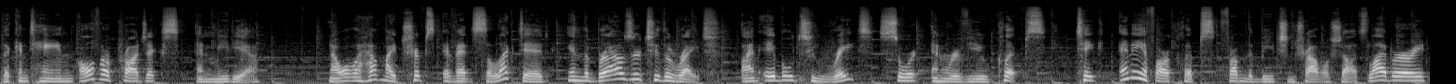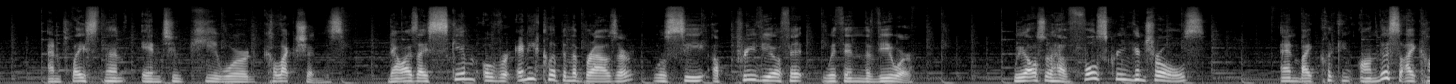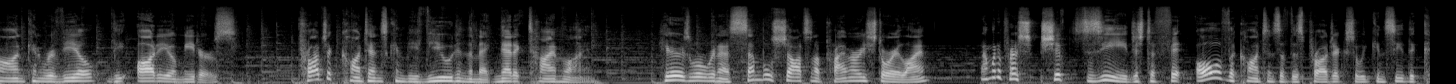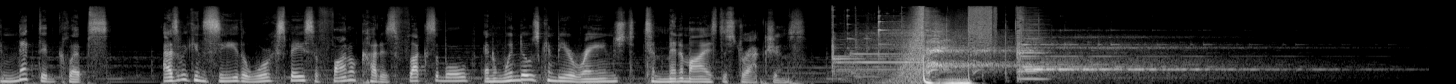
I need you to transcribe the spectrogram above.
that contain all of our projects and media. Now while I have my trips event selected, in the browser to the right, I'm able to rate, sort, and review clips. Take any of our clips from the beach and travel shots library and place them into keyword collections. Now as I skim over any clip in the browser, we'll see a preview of it within the viewer. We also have full screen controls, and by clicking on this icon can reveal the audio meters. Project contents can be viewed in the magnetic timeline. Here's where we're going to assemble shots on a primary storyline. I'm going to press Shift Z just to fit all of the contents of this project so we can see the connected clips. As we can see, the workspace of Final Cut is flexible and windows can be arranged to minimize distractions.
